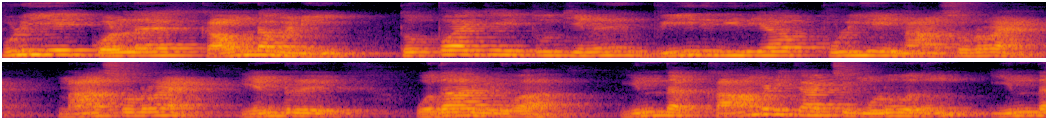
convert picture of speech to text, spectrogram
புலியை கொல்ல கவுண்டமணி துப்பாக்கியை தூக்கின்னு வீதி வீதியாக புலியை நான் சொல்கிறேன் நான் சொல்கிறேன் என்று உதார் விடுவார். இந்த காமெடி காட்சி முழுவதும் இந்த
